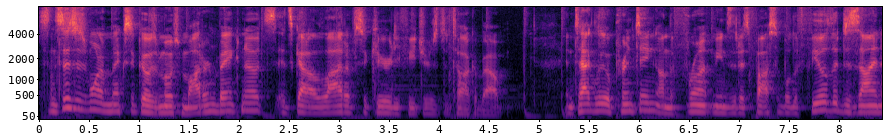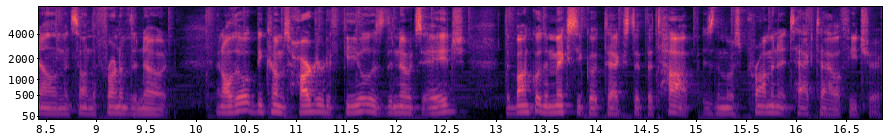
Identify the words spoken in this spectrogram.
Since this is one of Mexico's most modern banknotes, it's got a lot of security features to talk about. Intaglio printing on the front means that it's possible to feel the design elements on the front of the note, and although it becomes harder to feel as the notes age, the Banco de Mexico text at the top is the most prominent tactile feature.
